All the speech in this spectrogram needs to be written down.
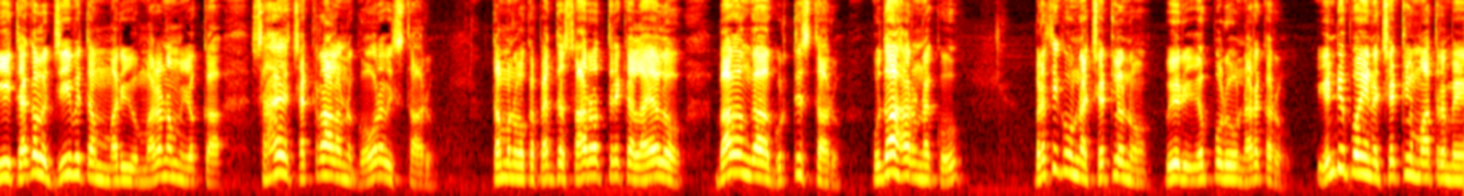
ఈ తెగలు జీవితం మరియు మరణం యొక్క సహజ చక్రాలను గౌరవిస్తారు. తమను ఒక పెద్ద సార్వత్రిక లయలో భాగంగా గుర్తిస్తారు. ఉదాహరణకు బ్రతికి ఉన్న చెట్లను వీరు ఎప్పుడూ నరకరు. ఎండిపోయిన చెట్లు మాత్రమే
